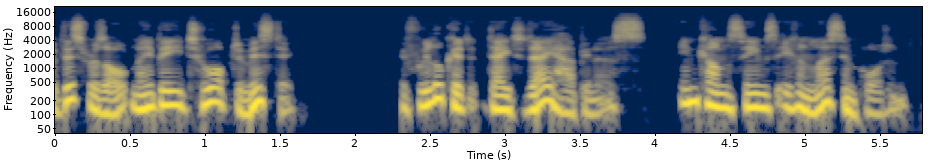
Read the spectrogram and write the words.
But this result may be too optimistic. If we look at day to day happiness, income seems even less important.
